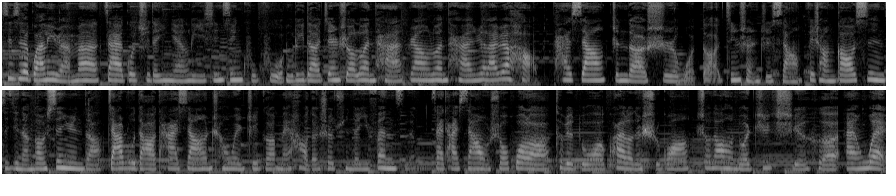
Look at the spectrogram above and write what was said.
谢谢管理员们在过去的一年里辛辛苦苦努力的建设论坛，让论坛越来越好。他乡真的是我的精神之乡，非常高兴自己能够幸运的加入到他乡，成为这个美好的社群的一份子。在他乡，我收获了特别多快乐的时光，收到很多支持和安慰。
